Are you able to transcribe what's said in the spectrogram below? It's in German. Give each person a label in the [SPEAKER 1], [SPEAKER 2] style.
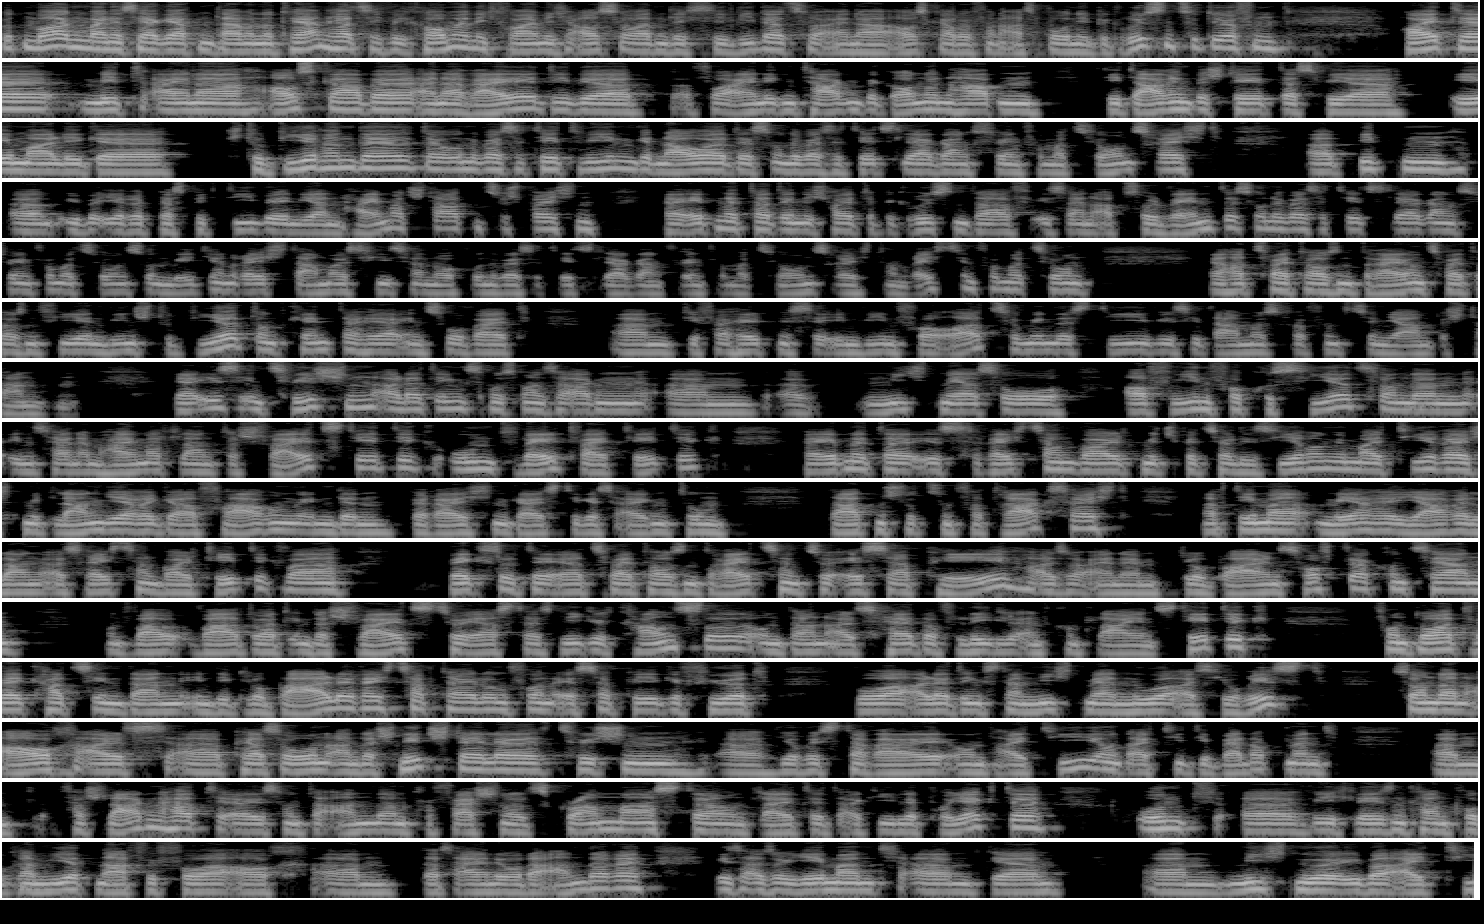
[SPEAKER 1] Guten Morgen, meine sehr geehrten Damen und Herren. Herzlich willkommen. Ich freue mich außerordentlich, Sie wieder zu einer Ausgabe von Asboni begrüßen zu dürfen. Heute mit einer Ausgabe einer Reihe, die wir vor einigen Tagen begonnen haben, die darin besteht, dass wir ehemalige Studierende der Universität Wien, genauer des Universitätslehrgangs für Informationsrecht, bitten, äh, über ihre Perspektive in ihren Heimatstaaten zu sprechen. Herr Ebneter, den ich heute begrüßen darf, ist ein Absolvent des Universitätslehrgangs für Informations- und Medienrecht. Damals hieß er noch Universitätslehrgang für Informationsrecht und Rechtsinformation. Er hat 2003 und 2004 in Wien studiert und kennt daher insoweit ähm, die Verhältnisse in Wien vor Ort, zumindest die, wie sie damals vor 15 Jahren bestanden. Er ist inzwischen allerdings, muss man sagen, ähm, äh, nicht mehr so auf Wien fokussiert, sondern in seinem Heimatland der Schweiz tätig und weltweit tätig. Herr Ebneter ist Rechtsanwalt mit Spezialisierung im IT-Recht, mit langjähriger Erfahrung in den Bereichen geistiges Eigentum, Datenschutz und Vertragsrecht. Nachdem er mehrere Jahre lang als Rechtsanwalt tätig war, wechselte er 2013 zur SAP, also einem globalen Softwarekonzern und war, war dort in der Schweiz zuerst als Legal Counsel und dann als Head of Legal and Compliance tätig. Von dort weg hat es ihn dann in die globale Rechtsabteilung von SAP geführt, wo er allerdings dann nicht mehr nur als Jurist, sondern auch als äh, Person an der Schnittstelle zwischen äh, Juristerei und IT und IT-Development ähm, verschlagen hat. Er ist unter anderem Professional Scrum Master und leitet agile Projekte und, äh, wie ich lesen kann, programmiert nach wie vor auch ähm, das eine oder andere. Ist also jemand, ähm, der ähm, nicht nur über IT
